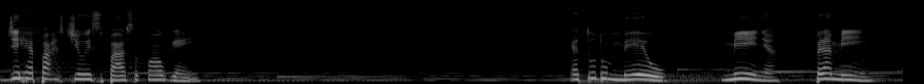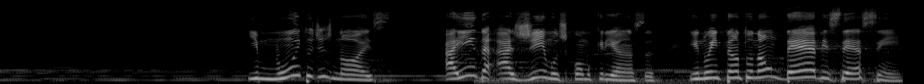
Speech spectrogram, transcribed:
de repartir o espaço com alguém. É tudo meu, minha, para mim. E muitos de nós ainda agimos como crianças, e no entanto não deve ser assim.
